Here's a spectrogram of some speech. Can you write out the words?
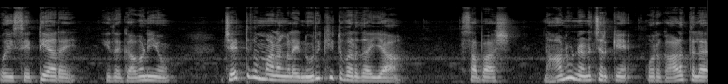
ஒய் செட்டியாரே இதை கவனியும் ஜெட் விமானங்களை நுறுக்கிட்டு வருது ஐயா. சபாஷ் நானும் நினச்சிருக்கேன் ஒரு காலத்தில்.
